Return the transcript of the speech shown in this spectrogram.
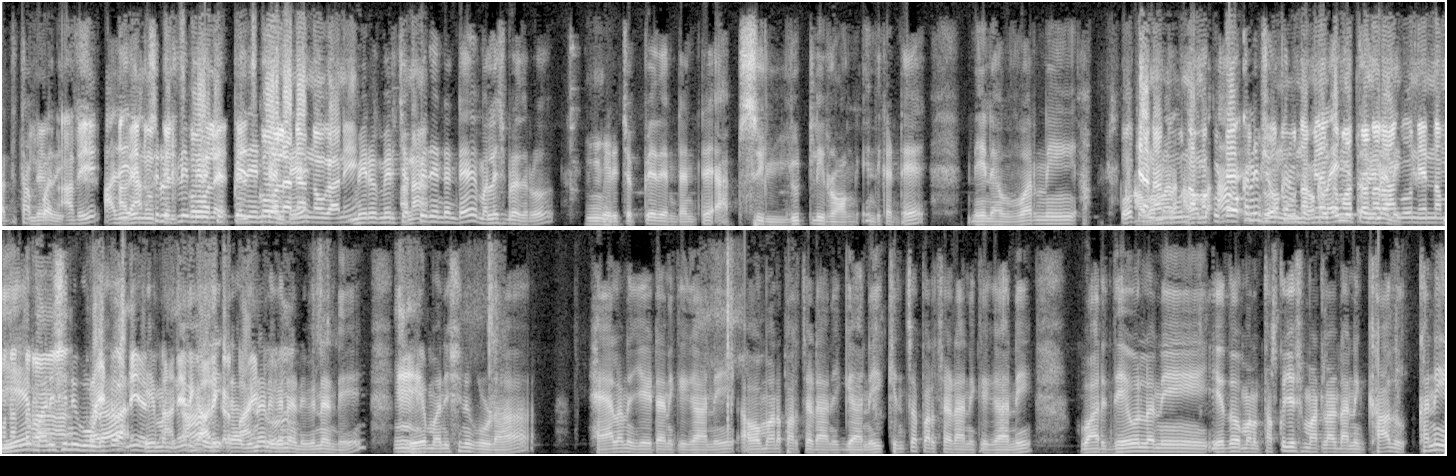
అది తప్పు అది అది అది అది నువ్వు absolutely మీరు మీరు. చెప్పేది ఏంటంటే మల్లేష్ బ్రదరు. మీరు చెప్పేది ఏంటంటే అబ్సల్యూట్లీ రాంగ్ ఎందుకంటే నేను ఎవరిని ఏ మనిషిని కూడా అని వినండి వినండి. ఏ మనిషిని కూడా హేళన చేయడానికి కానీ అవమానపరచడానికి కానీ కించపరచడానికి కానీ వారి దేవుళ్ళని ఏదో మనం తక్కువ చేసి మాట్లాడడానికి కాదు. కానీ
